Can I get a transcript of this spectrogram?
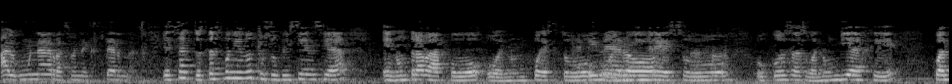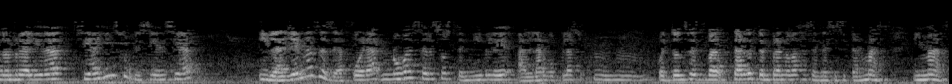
alguna razón externa. Exacto, estás poniendo tu suficiencia en un trabajo o en un puesto o en un ingreso o cosas o en un viaje, cuando en realidad si hay insuficiencia y la llenas desde afuera, no va a ser sostenible a largo plazo. Entonces va- tarde o temprano vas a necesitar más y más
